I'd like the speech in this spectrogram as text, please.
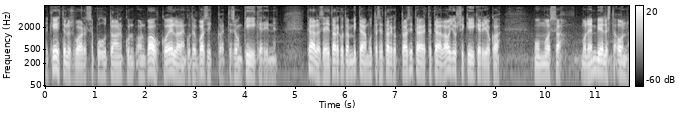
ja kiihtelysvaarassa puhutaan, kun on vauhko eläin, kuten vasikka, että se on kiikeri, niin täällä se ei tarkoita mitään, mutta se tarkoittaa sitä, että täällä on Jussi Kiikeri, joka muun muassa monen mielestä on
